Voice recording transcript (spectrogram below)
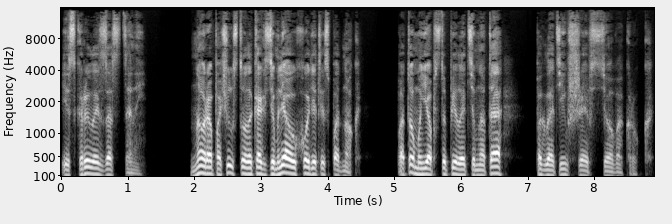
и скрылась за сценой. Нора почувствовала, как земля уходит из-под ног. Потом ее обступила темнота, поглотившая все вокруг.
